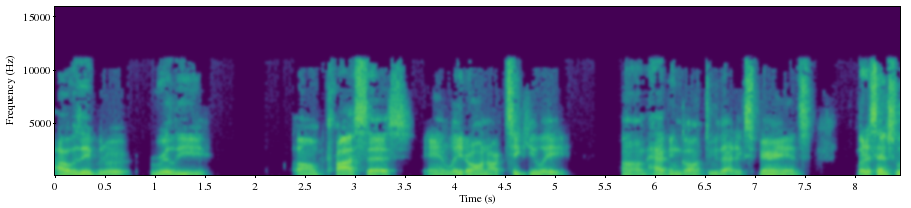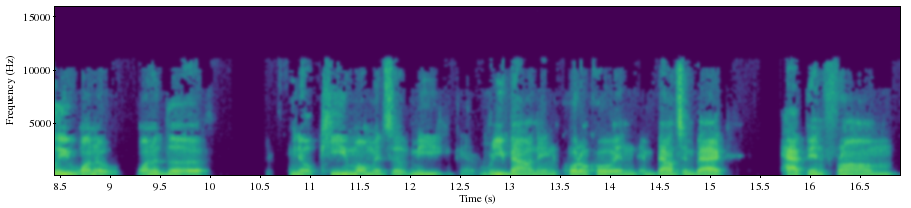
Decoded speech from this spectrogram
I was able to really um, process and later on articulate, um, having gone through that experience. But essentially, one of one of the you know, key moments of me rebounding, quote unquote, and, and bouncing back happened from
